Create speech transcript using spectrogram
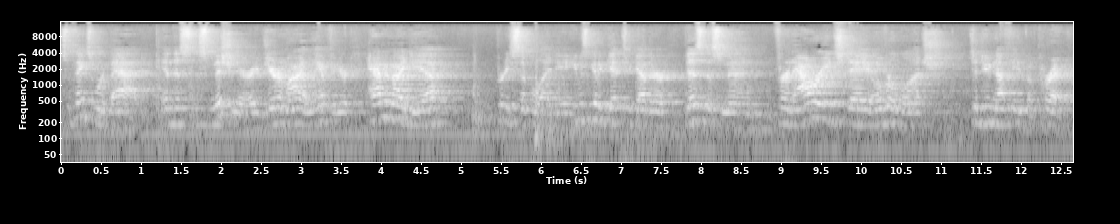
So things were bad. And this, this missionary, Jeremiah Lanphier, had an idea, pretty simple idea. He was going to get together businessmen for an hour each day over lunch to do nothing but pray.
